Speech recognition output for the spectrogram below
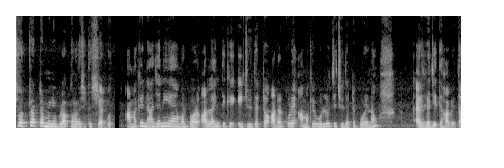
ছোট্ট একটা মিনি ব্লগ তোমাদের সাথে শেয়ার করতে আমাকে না জানিয়ে আমার পর অনলাইন থেকে এই চুড়িদারটা অর্ডার করে আমাকে বলল যে, চুড়িদারটা পরে নাও, এক জায়গায় যেতে হবে। তা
